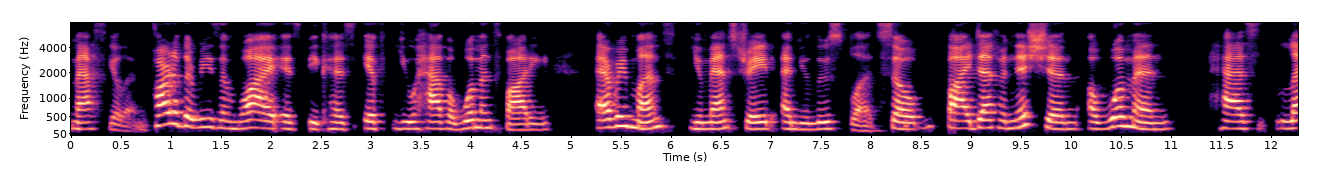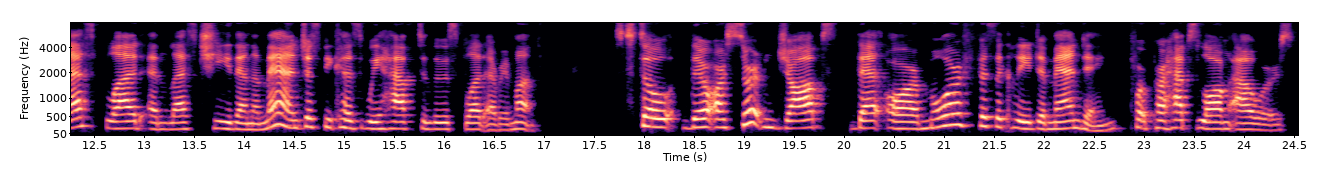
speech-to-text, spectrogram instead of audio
masculine. Part of the reason why is because if you have a woman's body, every month you menstruate and you lose blood. So by definition, a woman has less blood and less chi than a man just because we have to lose blood every month. So there are certain jobs that are more physically demanding for perhaps long hours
